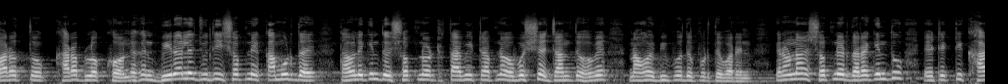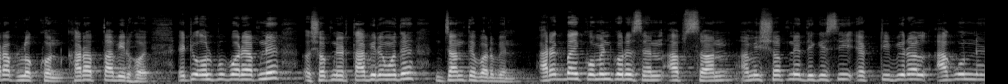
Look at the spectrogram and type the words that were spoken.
মারাত্মক খারাপ লক্ষণ। দেখেন বিড়ালে যদি স্বপ্নে কামড় দেয়, তাহলে কিন্তু এই স্বপ্নর তাবিরটা আপনার অবশ্যই জানতে হবে, না হয় বিপদে পড়তে পারেন। কেননা স্বপ্নের দ্বারা কিন্তু এটি একটি খারাপ লক্ষণ, খারাপ তাবির হয়। এটি অল্প পরে আপনি স্বপ্নের তাবিরের মধ্যে জানতে পারবেন। আরেক ভাই কমেন্ট করেছেন, আফসান, আমি স্বপ্নে দেখেছি একটি বিড়াল আগুনে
